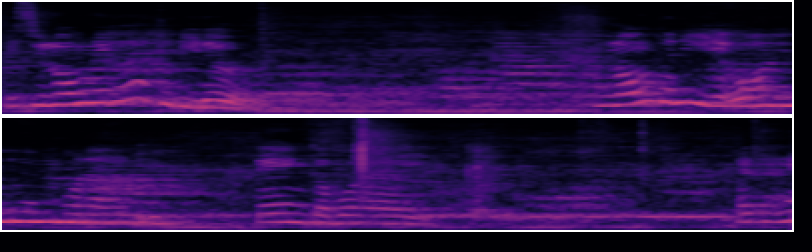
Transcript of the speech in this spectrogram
ดิสิลงได้เด้อตัวนี้เด้อลงตัวนี้เด้อโอ้ยนุ่มบ่ได้แป้งกับบ่ได้ ให้แท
